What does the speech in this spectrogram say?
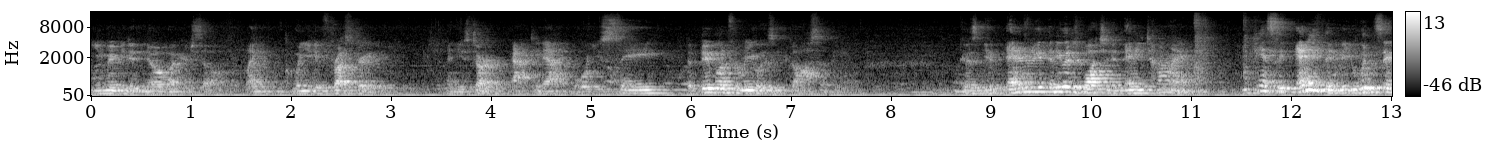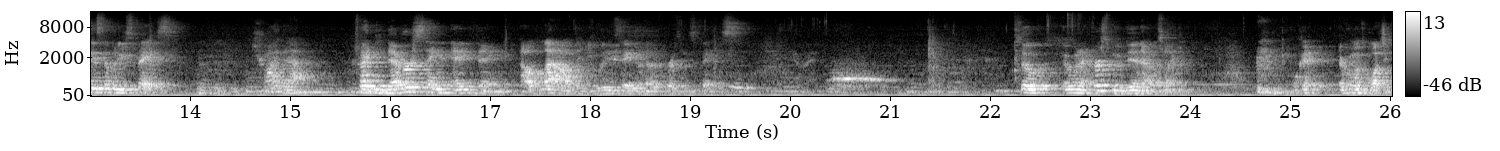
you maybe didn't know about yourself. Like when you get frustrated and you start acting out, or you say, the big one for me was gossiping. Because if anybody, anybody's watching at any time, you can't say anything that you wouldn't say to somebody's face. Try that. Try never saying anything out loud that you wouldn't say to another person's face. So when I first moved in, I was like, okay, everyone's watching.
